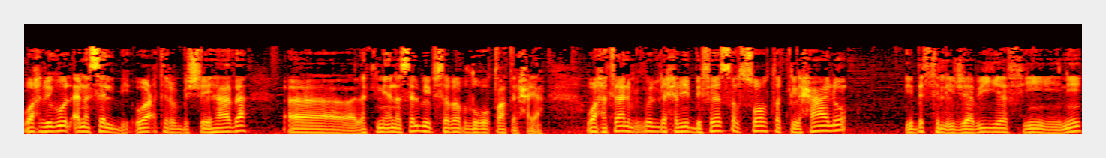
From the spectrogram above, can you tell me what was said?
واحد بيقول أنا سلبي وأعترف بالشيء هذا آه لكني أنا سلبي بسبب ضغوطات الحياة. واحد ثاني بيقول لي حبيبي فيصل صوتك لحاله يبث الإيجابية فيني.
